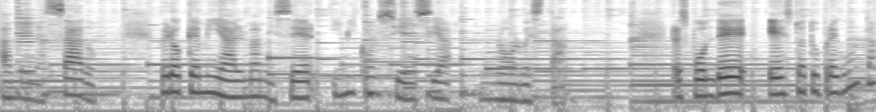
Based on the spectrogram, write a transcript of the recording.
amenazado, pero que mi alma, mi ser y mi conciencia no lo están. ¿Responde esto a tu pregunta?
